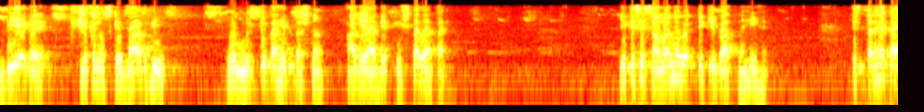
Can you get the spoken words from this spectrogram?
दिए गए, लेकिन उसके बाद भी वो मृत्यु का ही प्रश्न आगे आगे पूछता जाता है। ये किसी सामान्य व्यक्ति की बात नहीं है। इस तरह का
